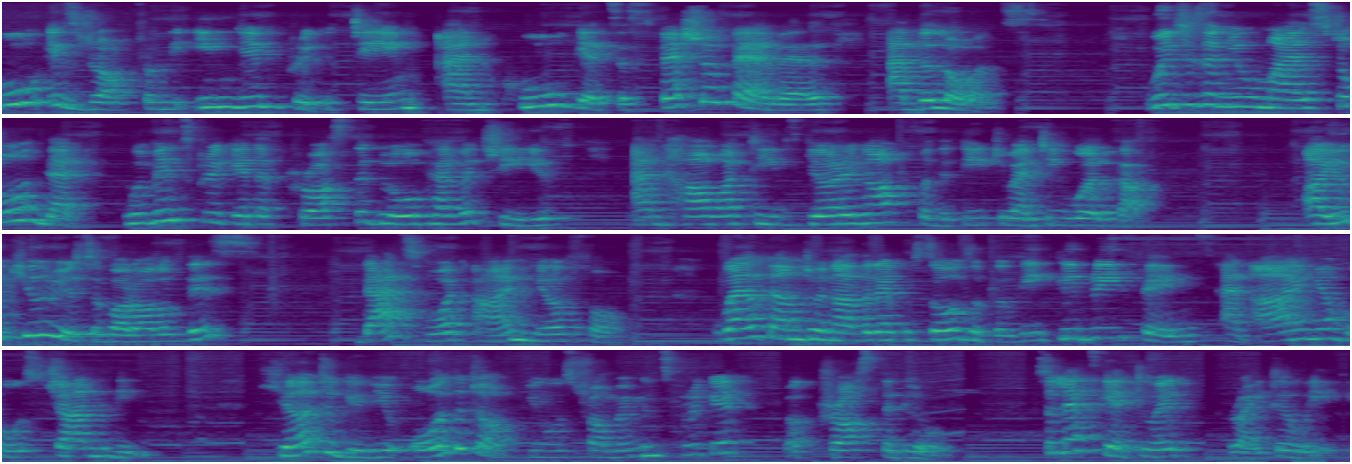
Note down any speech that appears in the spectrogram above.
who is dropped from the Indian cricket team and who gets a special farewell at the Lords, which is a new milestone that women's cricket across the globe have achieved, and how are teams gearing up for the T20 World Cup. Are you curious about all of this? That's what I'm here for. Welcome to another episode of the Weekly Briefings, and I'm your host Chandni, here to give you all the top news from women's cricket across the globe. So let's get to it right away.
